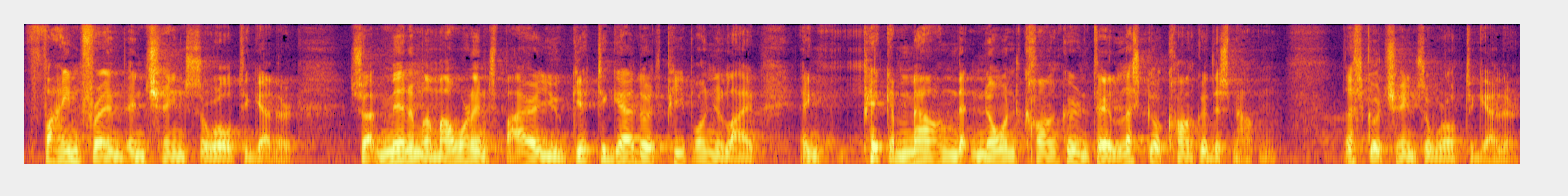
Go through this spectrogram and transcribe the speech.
Find friends and change the world together. So, at minimum, I want to inspire you get together with people in your life and pick a mountain that no one conquered and say, let's go conquer this mountain. Let's go change the world together.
